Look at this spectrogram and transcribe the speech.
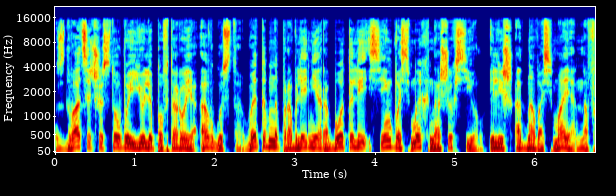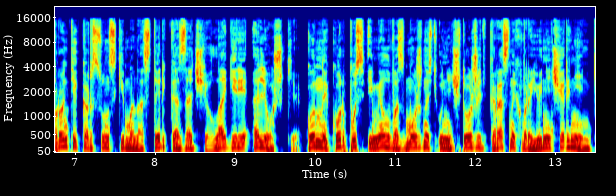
С 26 июля по 2 августа в этом направлении работали 7 восьмых наших сил, и лишь 1 восьмая на фронте Корсунский монастырь, казачьи лагере Алешки. Конный корпус имел возможность уничтожить красных в районе Черненьки.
